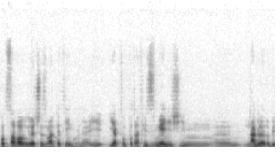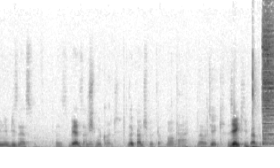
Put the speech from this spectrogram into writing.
podstawowych rzeczy z marketingu, nie? I jak to potrafi zmienić im y, nagle robienie biznesu. To jest wiedza. Nie? Musimy kończyć. Zakończmy to. No. Tak, Dobra. dzięki. Dzięki bardzo.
